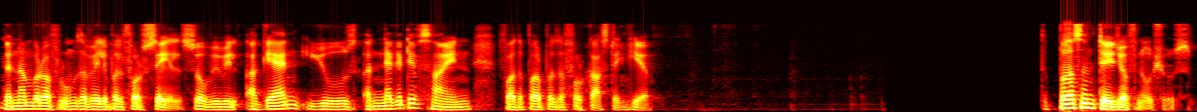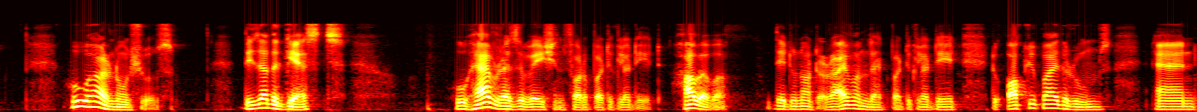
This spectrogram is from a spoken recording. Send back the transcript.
the number of rooms available for sale. So we will again use a negative sign for the purpose of forecasting here. The percentage of no-shows. Who are no-shows? These are the guests who have reservations for a particular date. However, they do not arrive on that particular date to occupy the rooms and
